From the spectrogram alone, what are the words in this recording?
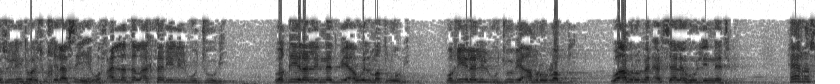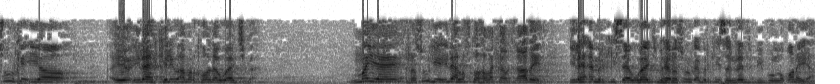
usuuliyiinta waa isku khilaafsan yihiin wafcal lada alakari lilwujuubi. Waqiila lilnadbi aw ilmaطluubi waqiila lilwujuubi amru rabbi. Wa amru man arsalahu lilnadbi hee rasuulka iyo ilaah keli amarkooda waajiba maye rasuulka iyo ilah laftooda hala kala qaadee ilaah amarkiisaa waajibahay rasuulka amarkiisa nadbi buu noqonayaa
